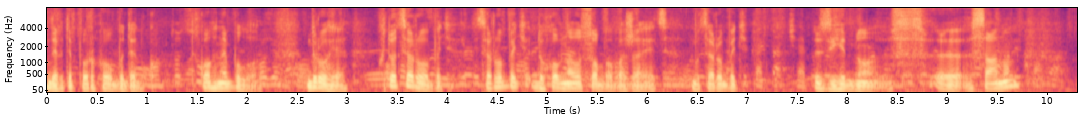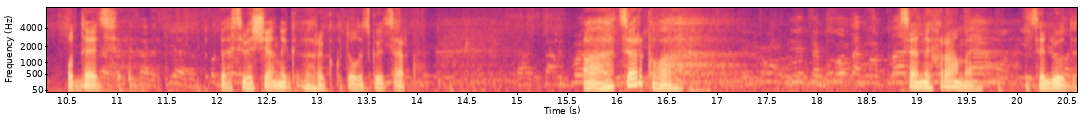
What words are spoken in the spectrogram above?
дев'ятиповерхового будинку. Такого не було. Друге, Хто це робить? Це робить духовна особа, вважається, бо це робить згідно з е, саном отець е, священник греко-католицької церкви. А церква це не храми, це люди.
